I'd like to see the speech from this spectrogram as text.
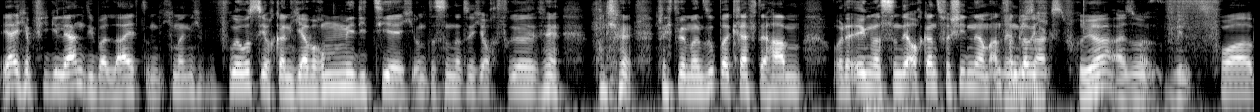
Ja, ich habe viel gelernt über Leid und ich meine, früher wusste ich auch gar nicht, ja, warum meditiere ich und das sind natürlich auch früher, manchmal, vielleicht will man Superkräfte haben oder irgendwas, sind ja auch ganz verschiedene am Anfang, Wenn du glaube ich, sagst früher, also vor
